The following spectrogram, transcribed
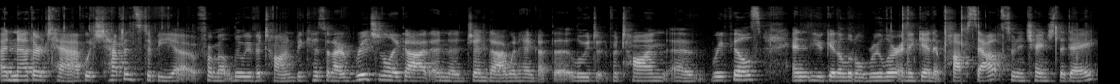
another tab, which happens to be uh, from a Louis Vuitton because when I originally got an agenda, I went ahead and got the Louis Vuitton uh, refills and you get a little ruler and again, it pops out so when you change the day.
